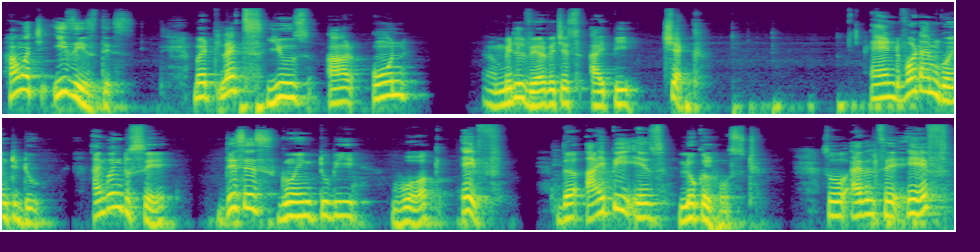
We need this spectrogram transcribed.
How much easy is this? But let's use our own uh, middleware which is IP check. And what I'm going to do I'm going to say this is going to be work if the IP is localhost. So I will say if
